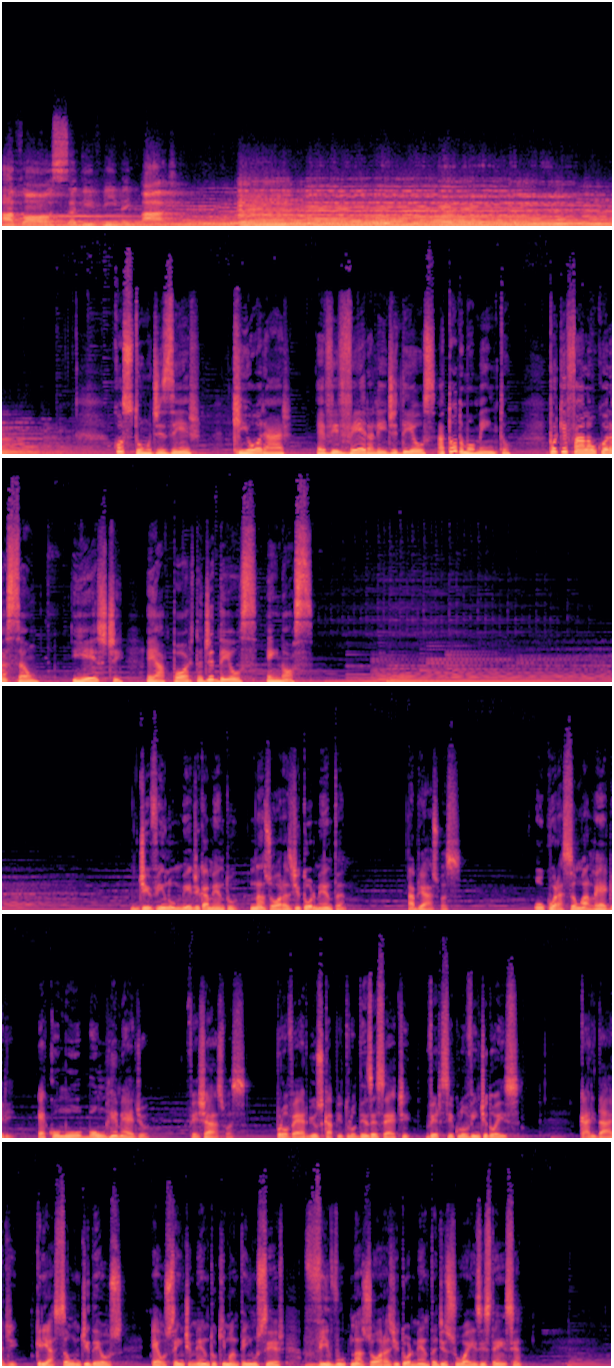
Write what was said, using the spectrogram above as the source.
a vossa divina imagem. Costumo dizer que orar é viver a lei de Deus a todo momento, porque fala ao coração, e este é a porta de Deus em nós. Divino medicamento nas horas de tormenta. Abre aspas. O coração alegre é como o bom remédio. Fecha aspas. Provérbios capítulo 17, versículo 22. Caridade, criação de Deus, é o sentimento que mantém o ser vivo nas horas de tormenta de sua existência.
